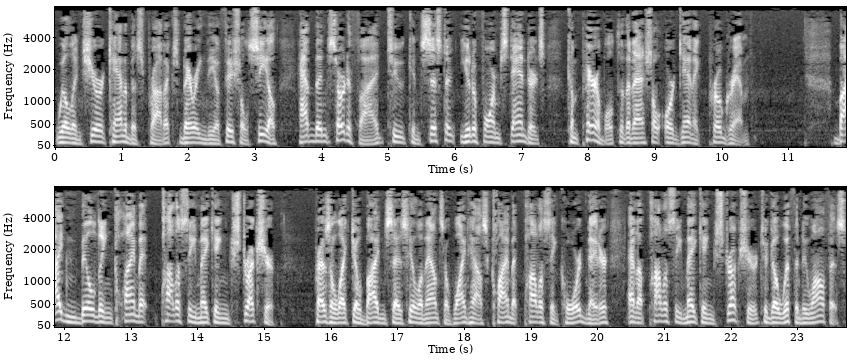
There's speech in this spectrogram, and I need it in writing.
will ensure cannabis products bearing the official seal have been certified to consistent uniform standards comparable to the National Organic Program. Biden building climate policy making structure. President-elect Joe Biden says he'll announce a White House climate policy coordinator and a policy making structure to go with the new office.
